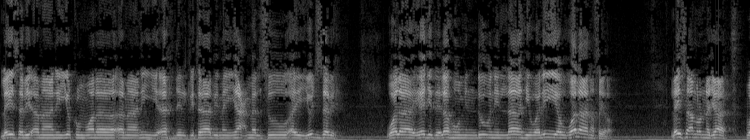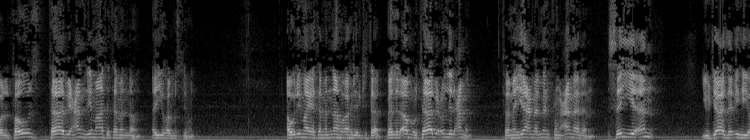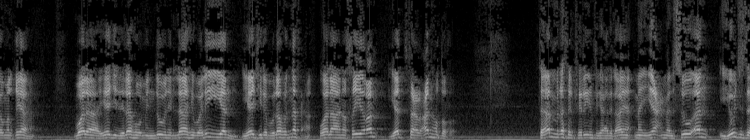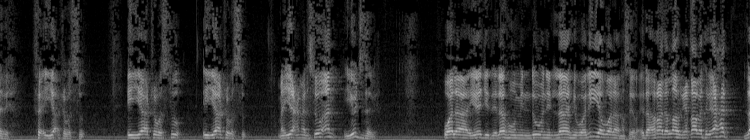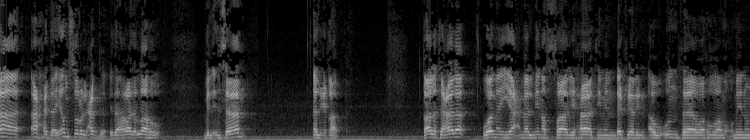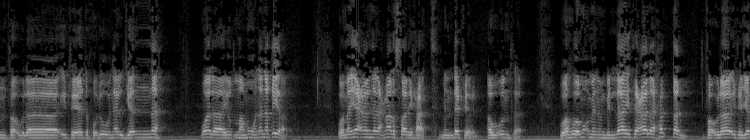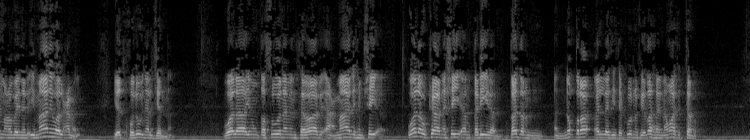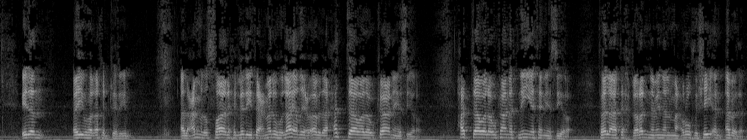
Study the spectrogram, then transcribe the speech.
ليس بأمانيكم ولا أماني أهل الكتاب من يعمل سوءا يجز به ولا يجد له من دون الله وليا ولا نصيرا. ليس أمر النجاة والفوز تابعا لما تتمنون أيها المسلمون. أو لما يتمناه أهل الكتاب بل الأمر تابع للعمل. فمن يعمل منكم عملا سيئا يجاز به يوم القيامة. ولا يجد له من دون الله وليا يجلب له النفع ولا نصيرا يدفع عنه الضر. تأمل أخي الكريم في هذه الآية من يعمل سوءا يجز به فإياك والسوء إياك والسوء إياك والسوء. من يعمل سوءا يجز به. ولا يجد له من دون الله وليا ولا نصيرا. إذا أراد الله العقابة بأحد لا أحد ينصر العبد. إذا أراد الله بالإنسان العقاب. قال تعالى ومن يعمل من الصالحات من ذكر أو أنثى وهو مؤمن فأولئك يدخلون الجنة ولا يظلمون نقيرا. ومن يعمل من الأعمال الصالحات من ذكر أو أنثى وهو مؤمن بالله تعالى حقا فأولئك جمعوا بين الإيمان والعمل يدخلون الجنة ولا ينقصون من ثواب أعمالهم شيئا ولو كان شيئا قليلا قدر النقرة التي تكون في ظهر نواة التمر. إذا أيها الأخ الكريم العمل الصالح الذي تعمله لا يضيع أبدا حتى ولو كان يسيرا. حتى ولو كانت نية يسيرة فلا تحقرن من المعروف شيئا أبدا.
